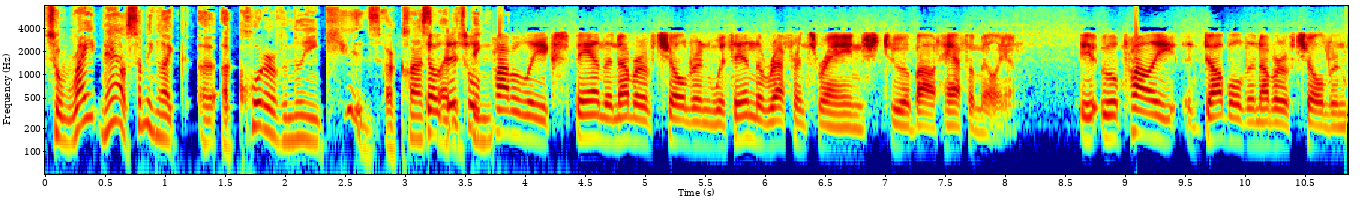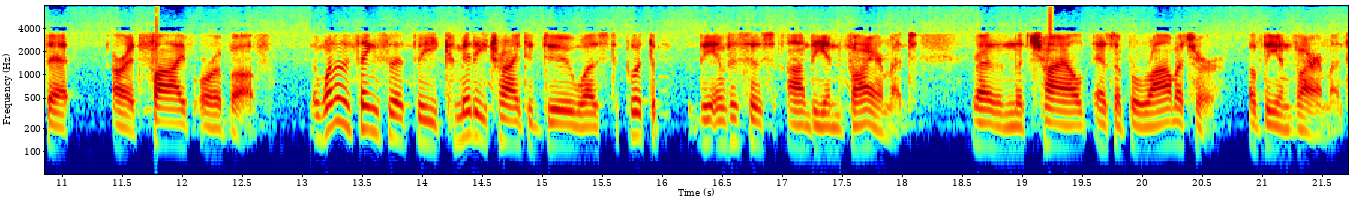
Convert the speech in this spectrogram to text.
So right now, something like a, a, quarter of a million kids are classified. So this being... will probably expand the number of children within the reference range to about half a million. It will probably double the number of children that are at five or above. One of the things that the committee tried to do was to put the, the emphasis on the environment rather than the child as a barometer of the environment.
